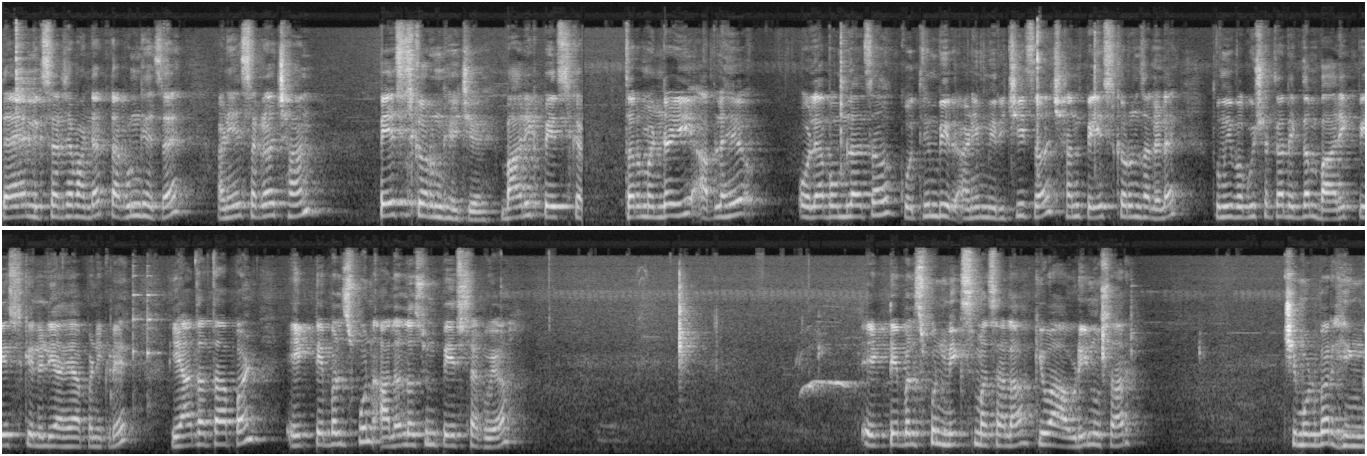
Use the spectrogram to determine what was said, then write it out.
त्या मिक्सरच्या भांड्यात टाकून घ्यायचं आहे आणि हे सगळं छान पेस्ट करून घ्यायची आहे. बारीक पेस्ट कर तर मंडळी आपलं हे ओल्या बोंबलाचं कोथिंबीर आणि मिरचीचं छान पेस्ट करून झालेलं आहे. तुम्ही बघू शकता एकदम बारीक पेस्ट केलेली आहे आपण इकडे. यात आता आपण एक टेबलस्पून आलं लसूण पेस्ट टाकूया. एक टेबलस्पून मिक्स मसाला किंवा आवडीनुसार. चिमुटभर हिंग.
